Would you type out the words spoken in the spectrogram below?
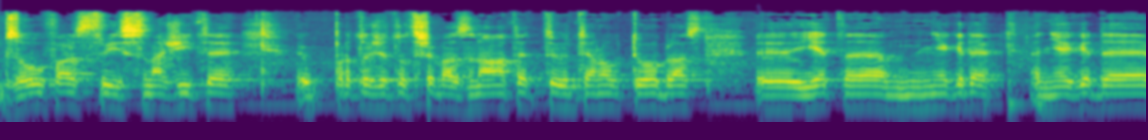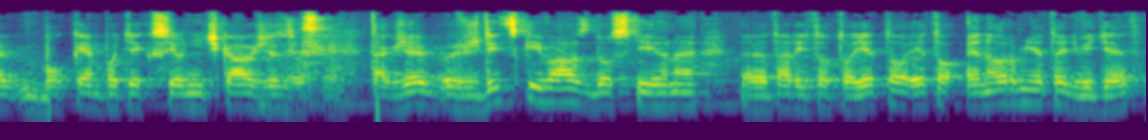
v zoufalství snažíte, protože to třeba znáte, tu, tu, tu oblast, eh, jet eh, někde, někde bokem po těch silničkách, že, takže vždycky vás dostihne eh, tady toto. Je to, je to enormně teď vidět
